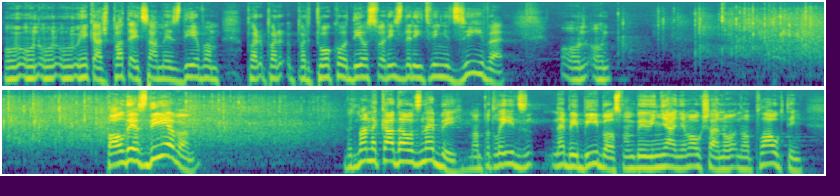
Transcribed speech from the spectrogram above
un, un, un, un vienkārši pateicāmies Dievam par, par, par to, ko Dievs var izdarīt viņa dzīvē. Un, un... Paldies Dievam! Bet man nekā daudz nebija. Man pat līdzi nebija Bībeles, man bija jāņem augšā no, no plauktiņa.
